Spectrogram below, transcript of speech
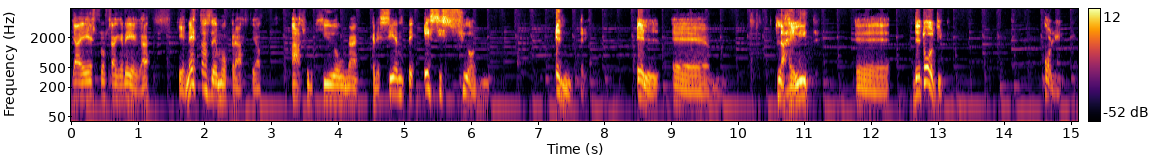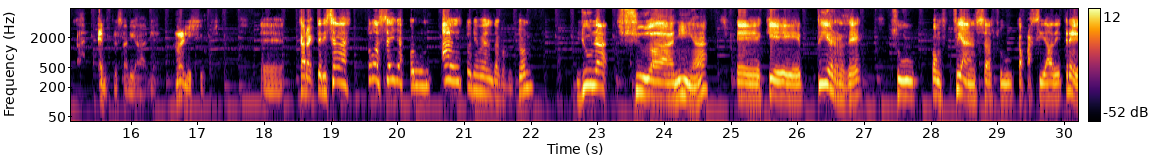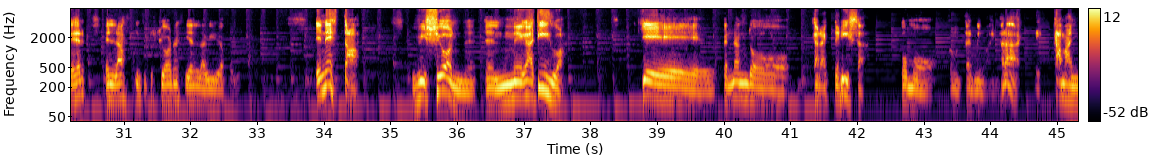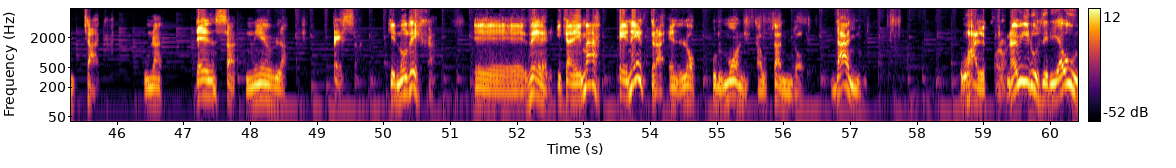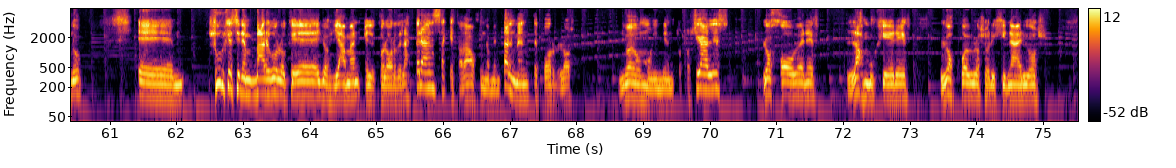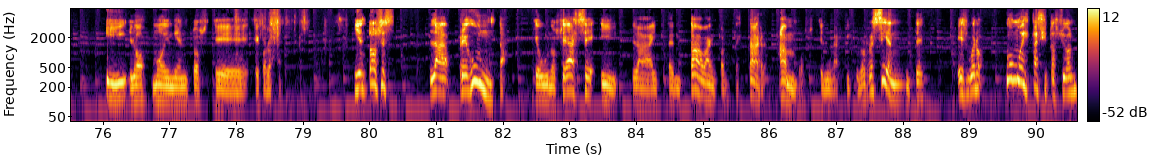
Ya a esto se agrega que en estas democracias ha surgido una creciente escisión entre el, eh, las élites eh, de todo tipo, políticas, empresariales, religiosas, eh, caracterizadas todas ellas por un alto nivel de corrupción y una ciudadanía que pierde su confianza, su capacidad de creer en las instituciones y en la vida política. En esta visión negativa que Fernando caracteriza como, un término aymara, de camanchaca, una densa niebla espesa que no deja eh, ver y que además penetra en los pulmones causando daño, o al coronavirus, diría uno, eh, surge sin embargo lo que ellos llaman el color de la esperanza, que está dado fundamentalmente por los nuevos movimientos sociales, los jóvenes, las mujeres, los pueblos originarios y los movimientos eh, ecológicos. Y entonces la pregunta que uno se hace y la intentaban contestar ambos en un artículo reciente es, bueno, ¿cómo esta situación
